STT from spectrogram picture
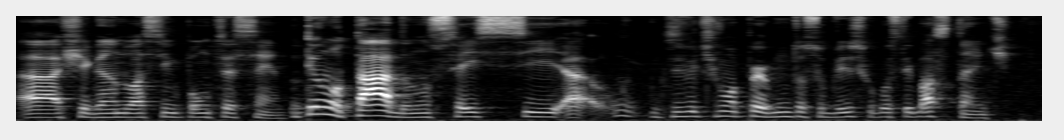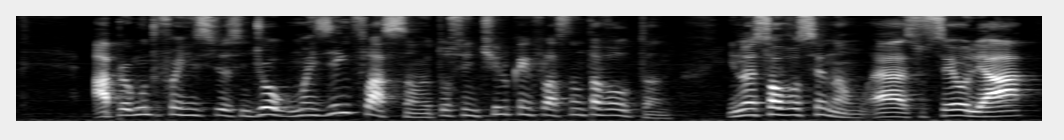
ah, chegando a 5,60. Eu tenho notado, não sei se. Uh, inclusive, eu tive uma pergunta sobre isso que eu gostei bastante. A pergunta foi em assim: Diogo, mas e a inflação? Eu estou sentindo que a inflação está voltando. E não é só você, não. Uh, se você olhar,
